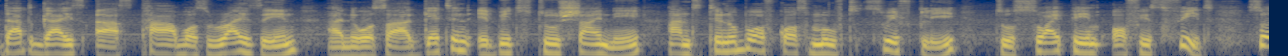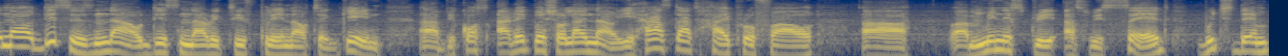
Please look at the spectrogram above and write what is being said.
that guy's uh, star was rising and he was uh, getting a bit too shiny, and Tinubu, of course, moved swiftly to swipe him off his feet. So now this is now this narrative playing out again uh, because Aregbesola now he has that high profile uh, uh, ministry, as we said, which then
